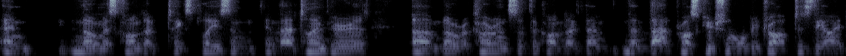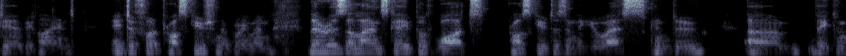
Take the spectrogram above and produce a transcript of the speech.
and no misconduct takes place in, in that time period, um, no recurrence of the conduct, then then that prosecution will be dropped. Is the idea behind a deferred prosecution agreement? There is a landscape of what prosecutors in the U.S. can do. Um, they can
